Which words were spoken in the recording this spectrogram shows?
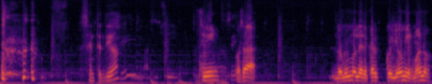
¿Se entendió? Sí, Sí, o sea, lo mismo le recalco yo a mi hermano.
